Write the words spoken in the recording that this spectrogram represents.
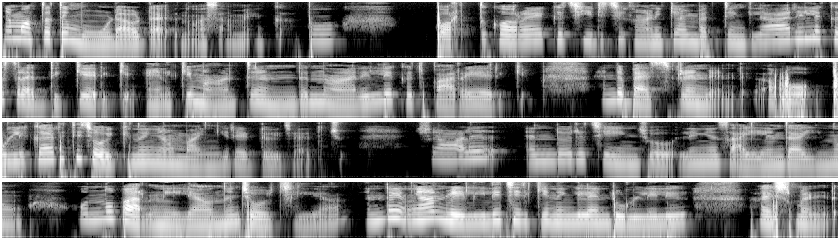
ഞാൻ മൊത്തത്തിൽ മൂഡ് ഔട്ടായിരുന്നു ആ സമയമൊക്കെ. അപ്പോൾ പുറത്ത് കുറേയൊക്കെ ചിരിച്ച് കാണിക്കാൻ പറ്റുമെങ്കിൽ ആരെങ്കിലുമൊക്കെ ശ്രദ്ധിക്കുമായിരിക്കും. എനിക്ക് മാറ്റം ഉണ്ടെന്ന് ആരെങ്കിലുമൊക്കെ പറയുമായിരിക്കും എന്റെ ബെസ്റ്റ് ഫ്രണ്ട് ഉണ്ട്. അപ്പോൾ പുള്ളിക്കാരത്തി ചോദിക്കുന്നത് ഞാൻ ഭയങ്കരമായിട്ട് വിചാരിച്ചു. പക്ഷെ ആൾ എന്റെ ഒരു ചേഞ്ചോ അല്ലെങ്കിൽ സൈലന്റ് ആയിന്നോ ഒന്നും പറഞ്ഞില്ല ഒന്നും ചോദിച്ചില്ല. എന്റെ ഞാൻ വെളിയിൽ ചിരിക്കുന്നെങ്കിൽ എന്റെ ഉള്ളിൽ വിഷമമുണ്ട്.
